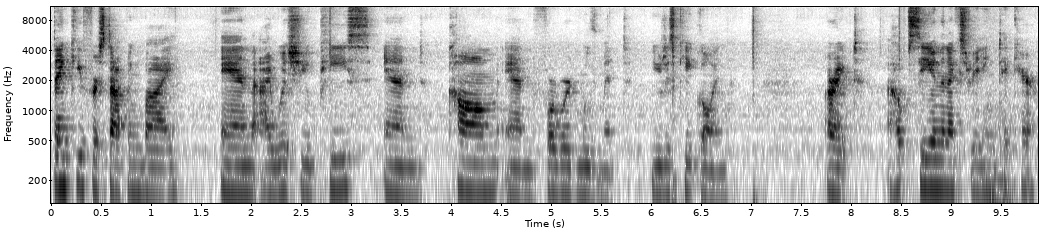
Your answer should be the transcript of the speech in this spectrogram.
Thank you for stopping by. And I wish you peace and calm and forward movement. You just keep going. All right. I hope to see you in the next reading. Take care.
